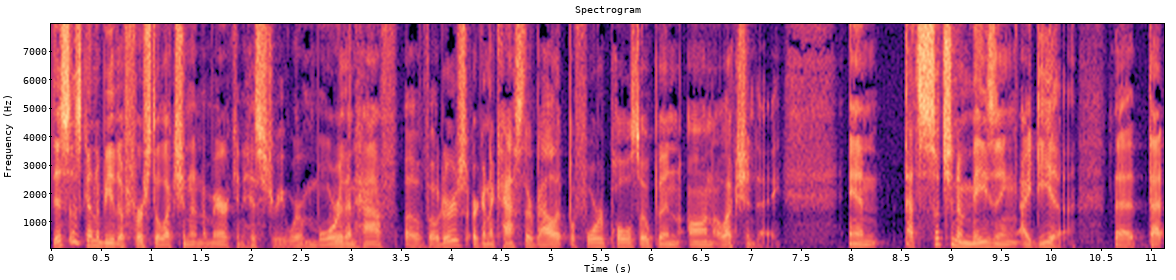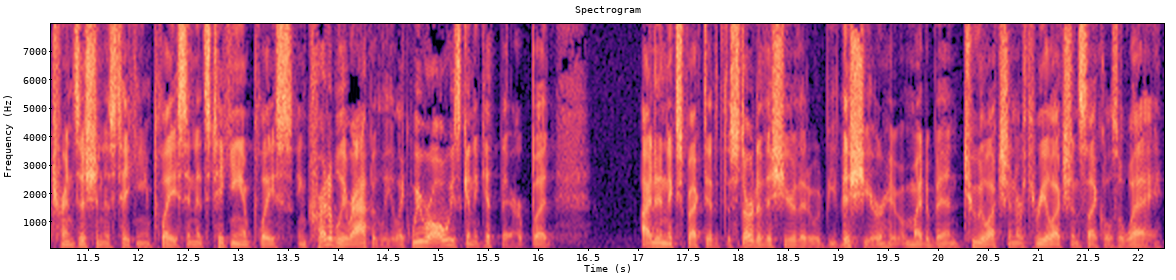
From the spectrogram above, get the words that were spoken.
this is going to be the first election in American history where more than half of voters are going to cast their ballot before polls open on election day. And that's such an amazing idea that that transition is taking place and it's taking place incredibly rapidly. Like we were always going to get there but i didn't expect it at the start of this year that it would be this year. It might have been two election or three election cycles away.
